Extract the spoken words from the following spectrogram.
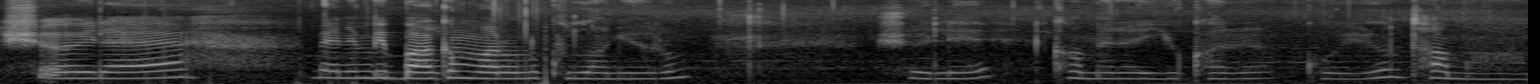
Şöyle. Benim bir bug'ım var onu kullanıyorum. Şöyle kamerayı yukarı koyun. Tamam.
